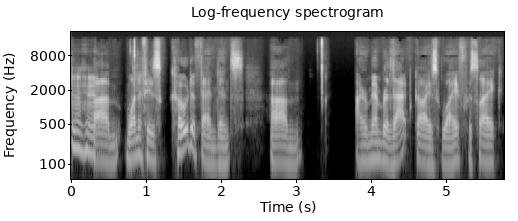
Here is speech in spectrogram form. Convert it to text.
Um, one of his co-defendants, um, I remember that guy's wife was like,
